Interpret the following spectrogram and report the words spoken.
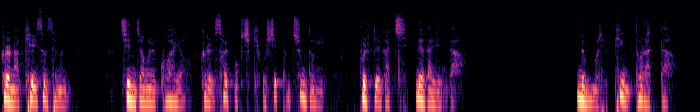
그러나 K 선생은 진정을 고하여 그를 설복시키고 싶은 충동이 불길같이 내달린다. 눈물이 핑 돌았다.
